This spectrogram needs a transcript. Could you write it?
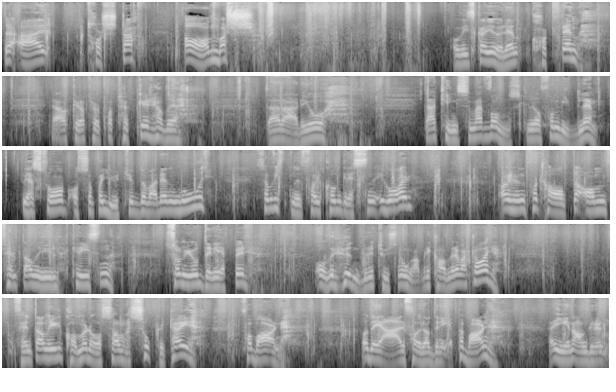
Det er torsdag 2. mars. Og vi skal gjøre en kort en. Jeg har akkurat hørt på Tucker, og det Der er det jo Det er ting som er vanskelig å formidle. Jeg så også på YouTube det var en mor som vitnet for Kongressen i går. Og hun fortalte om fentanylkrisen, som jo dreper over 100 000 unge amerikanere hvert år. Fentanyl kommer nå som sukkertøy for barn. Og det er for å drepe barn. Det er ingen annen grunn.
